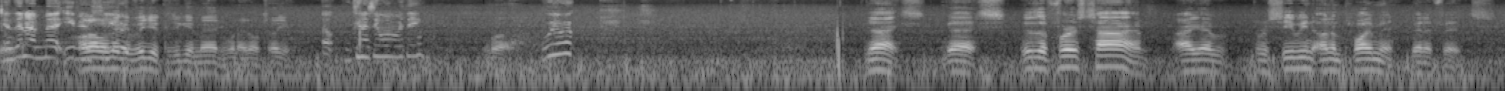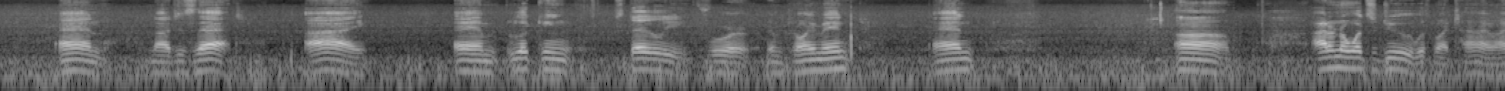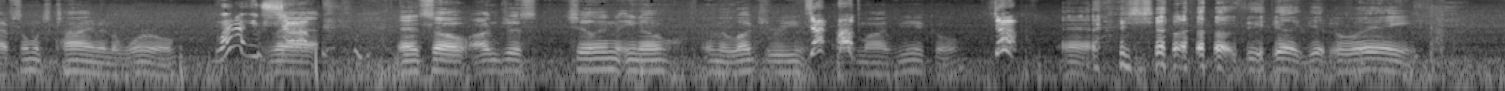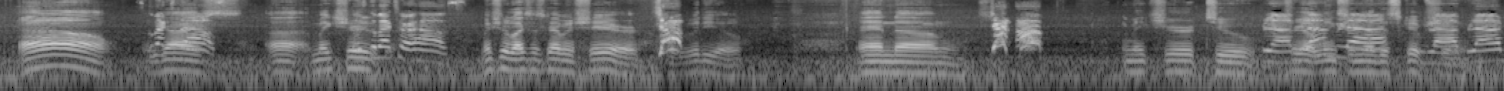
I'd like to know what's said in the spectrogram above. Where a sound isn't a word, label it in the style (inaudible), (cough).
video. And then I met even Hold on, I'm gonna make a video because you get mad when I don't tell you. oh, can I say one more thing? What? We were. Guys, guys, this is the first time I have receiving unemployment benefits. And not just that, I am looking steadily for employment and um I don't know what to do with my time. I have so much time in the world. Why don't you shut up? (laughs) And so I'm just chilling, you know, in the luxury Shut up! of my vehicle. Shut up! And (laughs) shut up, (laughs) yeah, get away. Ow. Let's go back to the Guys, uh, make sure Let's go back to our house. make sure to like, subscribe, and share Shut up! the video. And um, Shut up! Make sure to Blah check blah out links in the description. Blah blah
